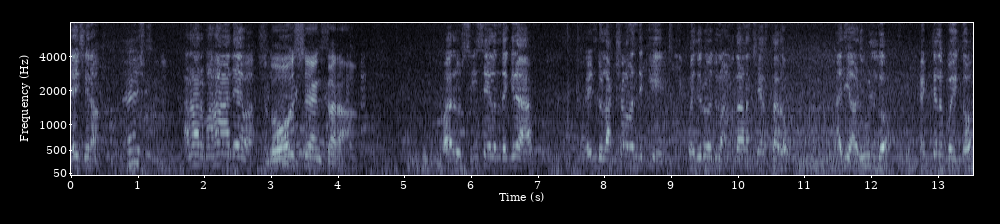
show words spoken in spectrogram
జై శ్రీరామ్. హర మహాదేవ. గోశంకర వారు శ్రీశైలం దగ్గర రెండు లక్షల మందికి ఈ పది రోజులు అన్నదానం చేస్తారో. అది అడవుల్లో కట్టెల పొయ్యితో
